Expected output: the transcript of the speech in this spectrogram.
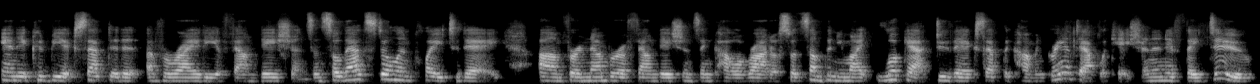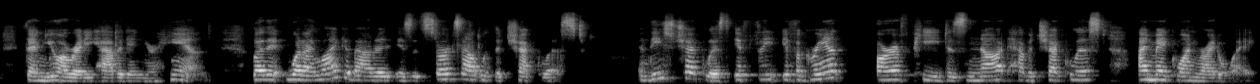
and it could be accepted at a variety of foundations. And so that's still in play today um, for a number of foundations in Colorado. So it's something you might look at. Do they accept the common grant application? And if they do, then you already have it in your hand. But it, what I like about it is it starts out with a checklist. And these checklists, if the if a grant RFP does not have a checklist, I make one right away.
